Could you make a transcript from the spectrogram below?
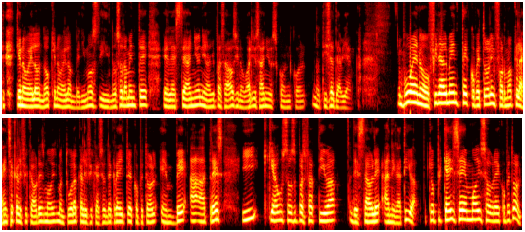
qué novelón, ¿no? Qué novelón. Venimos y no solamente el, este año ni el año pasado, sino varios años con, con noticias de Avianca. Bueno, finalmente Copetrol informó que la agencia de calificadores Moody's mantuvo la calificación de crédito de Copetrol en BAA3 y que ajustó su perspectiva de estable a negativa. ¿Qué, dice Modi sobre Ecopetrol?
